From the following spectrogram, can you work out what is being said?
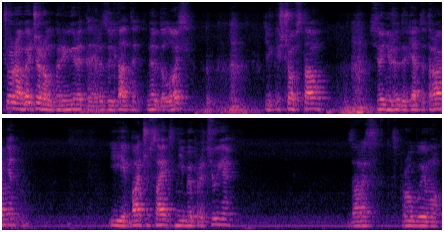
Вчора вечором перевірити результати не вдалося. Тільки що встав. Сьогодні вже 9 травня. І бачу, сайт ніби працює. Зараз спробуємо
